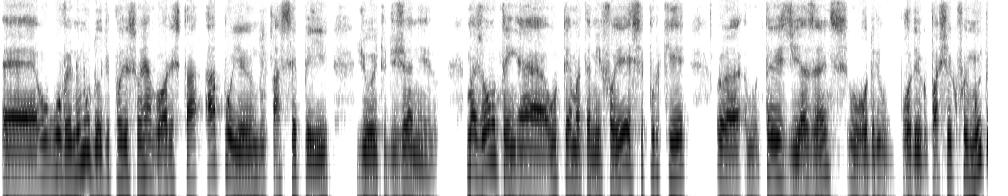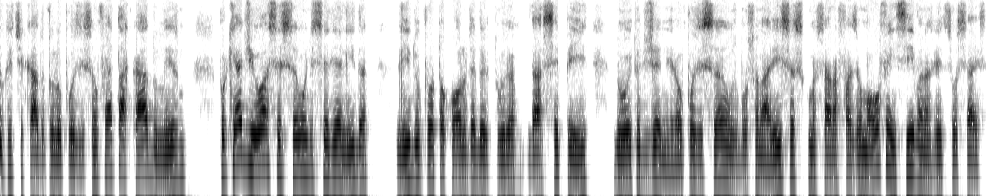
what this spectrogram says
é, o governo mudou de posição e agora está apoiando a CPI de 8 de janeiro. Mas ontem é, o tema também foi esse, porque Uh, três dias antes, o Rodrigo, o Rodrigo, Pacheco foi muito criticado pela oposição, foi atacado mesmo, porque adiou a sessão onde seria lida, lido o protocolo de abertura da CPI do 8 de janeiro. A oposição, os bolsonaristas, começaram a fazer uma ofensiva nas redes sociais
